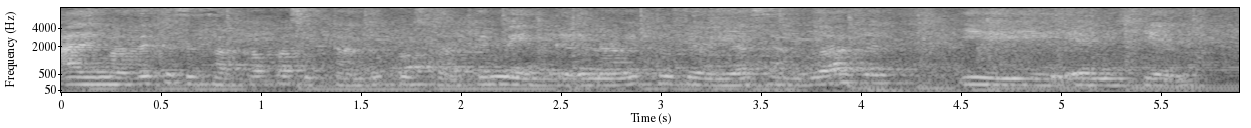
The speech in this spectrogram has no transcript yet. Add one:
además de que se están capacitando constantemente en hábitos de vida saludable y en higiene.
